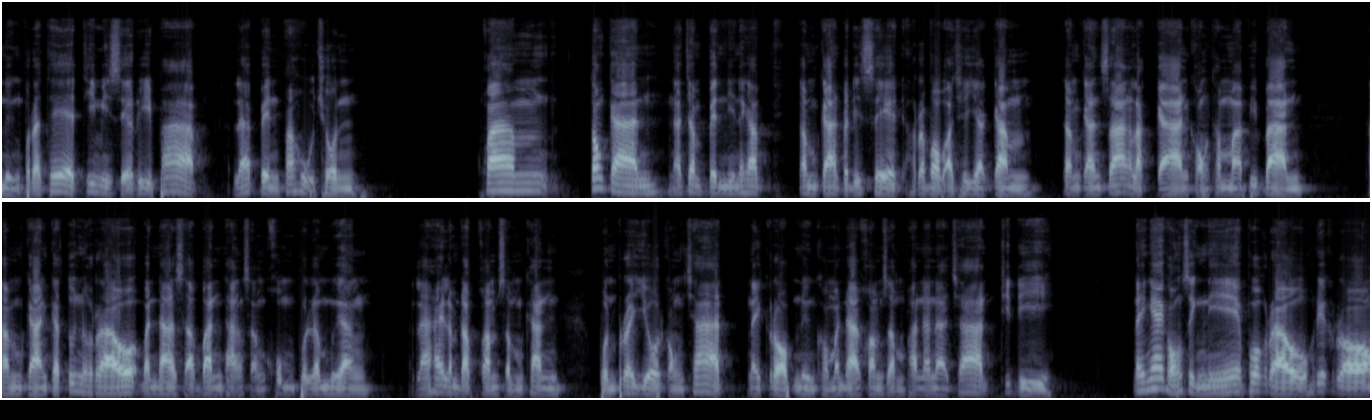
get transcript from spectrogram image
หนึ่งประเทศที่มีเสรีภาพ และเป็นพหุชน ความต้องการนะจำเป็นนี้นะครับทำการปฏิเสธ ระบอบอาชญากรรมทำการสร้างหลักการของธรรมาภิบาลทำการกระตุ้นเร้าบรรดาสถาบันทางสังคมพลเมือง และให้ลำดับความสำคัญผลประโยชน์ของชาติ ในกรอบหนึ่งของบรรดาความสัมพันธ์นานาชาติที่ดี ในแง่ของสิ่งนี้พวกเราเรียกร้อง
